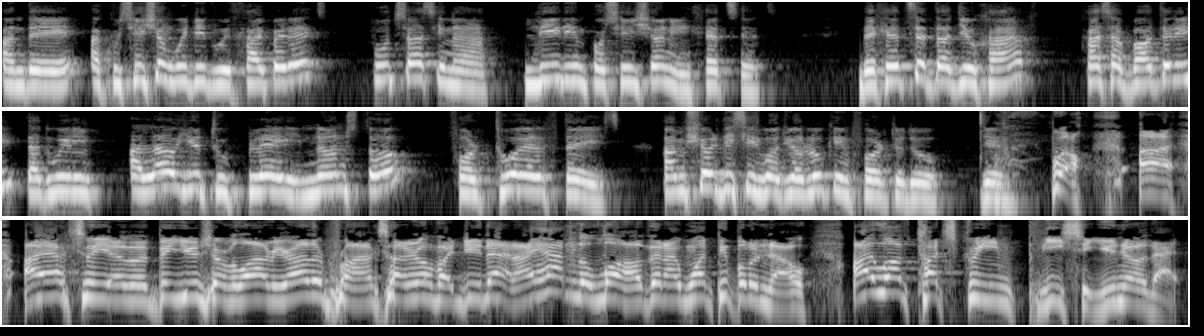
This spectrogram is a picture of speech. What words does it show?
And the acquisition we did with HyperX puts us in a leading position in headsets. The headset that you have has a battery that will allow you to play nonstop for 12 days. I'm sure this is what you're looking for to do. Well, uh, I actually am a big user of a lot of your other products. I don't know if I do that. I happen to love, and I want people to know, I love touchscreen PC. You know that.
